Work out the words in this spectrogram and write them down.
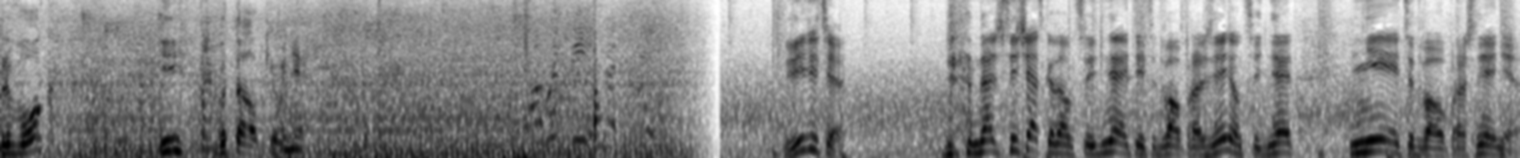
рывок и выталкивание. Видите? Даже сейчас, когда он соединяет эти два упражнения, он соединяет не эти два упражнения.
